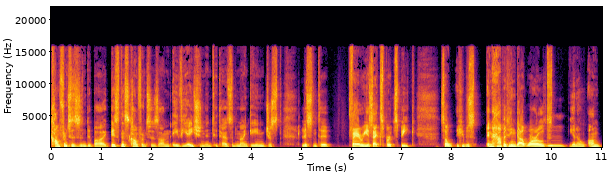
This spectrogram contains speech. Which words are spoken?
conferences in Dubai, business conferences on aviation in 2019. Just listen to various experts speak. So he was inhabiting that world. You know, on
